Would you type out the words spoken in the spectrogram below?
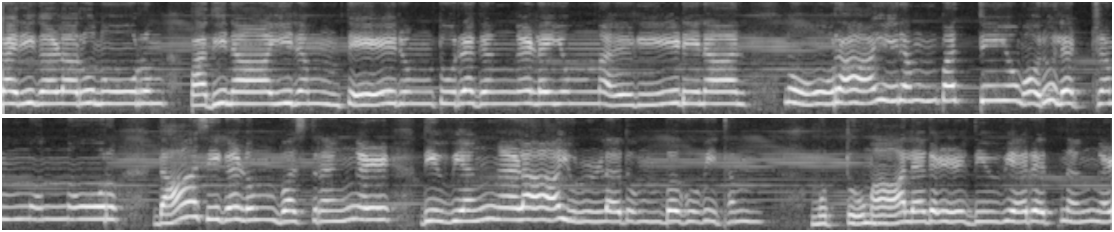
കരികളറുനൂറും പതിനായിരം തേരും തുരകങ്ങളെയും നൽകിയിടിനാൻ നൂറായിരം പത്തിയും ഒരു ലക്ഷം മുന്നൂറു ദാസികളും വസ്ത്രങ്ങൾ ദിവ്യങ്ങളായുള്ളതും ബഹുവിധം. മുത്തുമാലകൾ ദിവ്യരത്നങ്ങൾ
